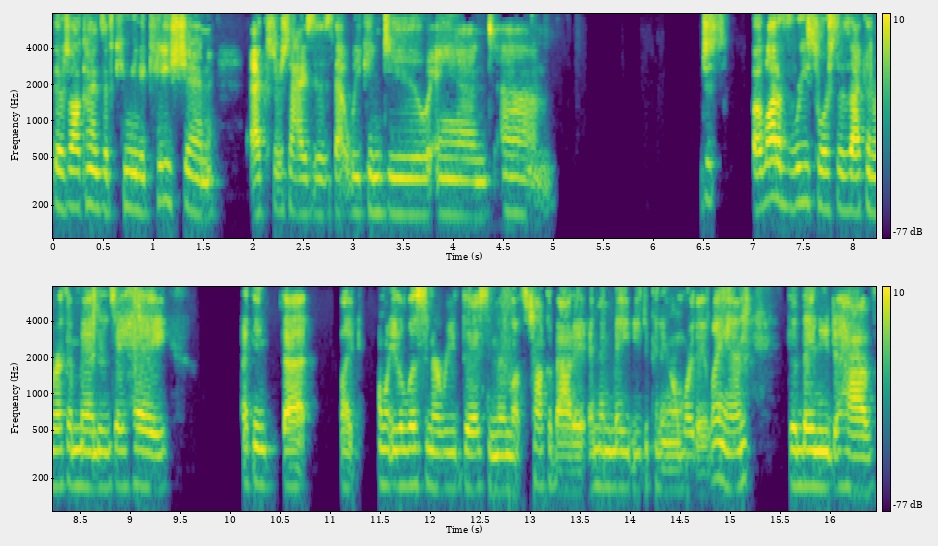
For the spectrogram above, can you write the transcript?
there's all kinds of communication exercises that we can do and um, just a lot of resources i can recommend and say hey i think that like i want you to listen or read this and then let's talk about it. And then maybe depending on where they land then they need to have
